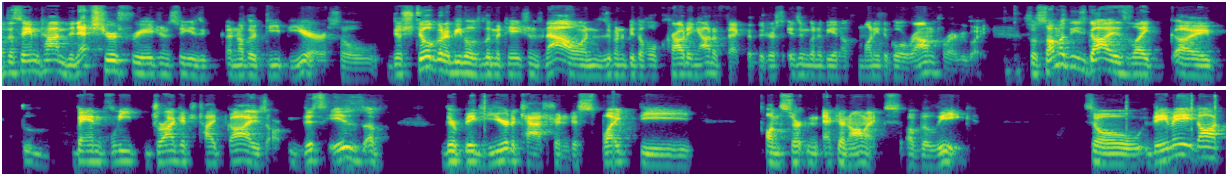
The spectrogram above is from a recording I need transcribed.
at the same time, the next year's free agency is another deep year. So there's still going to be those limitations now, and there's going to be the whole crowding out effect that there just isn't going to be enough money to go around for everybody. So some of these guys, like uh, VanVleet, Dragic type guys, are, this is a their big year to cash in, despite the uncertain economics of the league. So they may not.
